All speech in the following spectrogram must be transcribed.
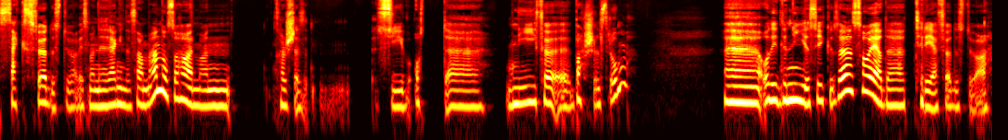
seks fødestuer hvis man regner sammen, og så har man kanskje syv, åtte, ni barselsrom. Eh, og i det nye sykehuset så er det tre fødestuer.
